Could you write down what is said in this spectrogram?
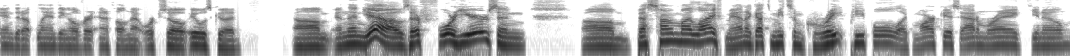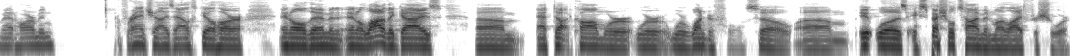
ended up landing over at NFL Network, so it was good. Um, and then yeah, I was there for four years, and um, best time of my life, man. I got to meet some great people like Marcas, Adam Rank, you know, Matt Harmon, franchise, Alex Gelhar, and all them, and, and a lot of the guys um, at dot com were were were wonderful. So um, it was a special time in my life for sure.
